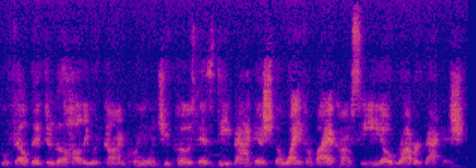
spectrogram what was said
who fell victim to the Hollywood con queen when she posed as Dee Bakish, the wife of Viacom CEO Robert Bakish.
